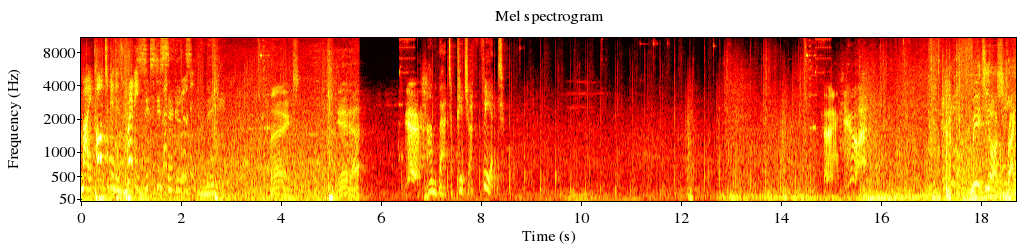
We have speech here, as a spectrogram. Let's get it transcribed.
My ultimate is ready. 60 seconds remaining. Thanks. Get out. Yes. I'm about to pitch a fit. Thank you. Meteor strike!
